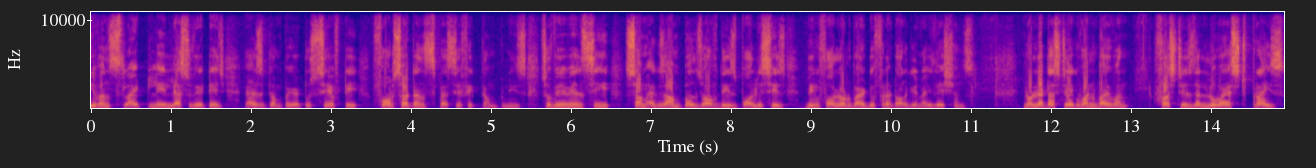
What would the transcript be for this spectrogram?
given slightly less weightage as compared to safety for certain specific companies. So, we will see some examples of these policies being followed by different organizations. Now, let us take one by one. First is the lowest price.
